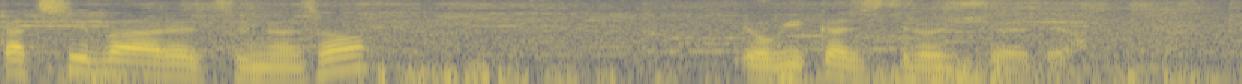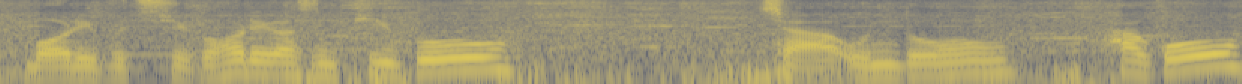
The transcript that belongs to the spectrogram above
까치발을 들면서 여기까지 들어주셔야 돼요. 머리 붙이고 허리 가슴 펴고 자 운동하고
